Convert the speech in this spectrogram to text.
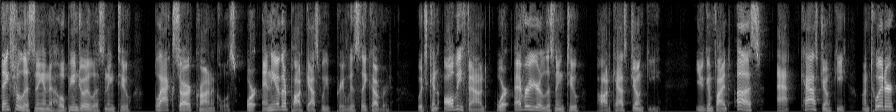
Thanks for listening, and I hope you enjoy listening to Black Star Chronicles or any other podcast we've previously covered, which can all be found wherever you're listening to Podcast Junkie. You can find us at Cast Junkie on Twitter,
